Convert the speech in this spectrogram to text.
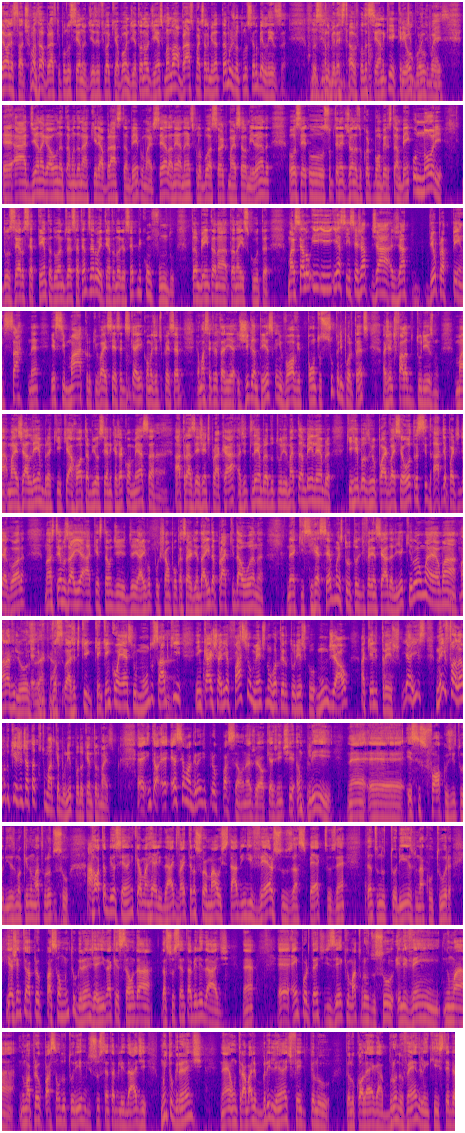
Olha só, deixa eu mandar um abraço aqui pro Luciano Dias. Ele falou aqui, ó, bom dia, tô na audiência. Manda um abraço pro Marcelo Miranda, tamo junto. Luciano Beleza. Luciano Beleza, tá, o Luciano que criou o grupo aí. É, a Diana Gaúna tá mandando aquele abraço também pro Marcelo, né? A Nancy falou boa sorte, Marcelo Miranda. Ou seja, o subtenente Jonas do Corpo Bombeiros também. O Nori do 070, do ano 070, 080. Nori, eu sempre me confundo. Também tá na, tá na escuta. Marcelo, e, e, e assim, você já, já, já deu para pensar, né? Esse macro que vai ser, você disse que aí, como a gente percebe, é uma secretaria gigantesca, envolve pontos super importantes. A gente fala do turismo, mas, mas já lembra que, que a rota bioceânica já começa é. a trazer gente para cá. A gente lembra do turismo, mas também lembra que Ribas do Rio Pardo vai ser outra cidade a partir de agora. Nós temos aí a, a questão de, de, aí vou puxar um pouco a sardinha da ida para Aquidauana, né? Que se recebe uma estrutura diferenciada ali, aquilo é uma é uma maravilhoso, é, né, cara? Você, a gente que quem, quem conhece o mundo sabe é. que encaixaria facilmente no roteiro turístico mundial aquele trecho. E aí, nem falamos do que a gente já está acostumado, que é bonito, podoqueno e tudo mais. É, então, é, essa é uma grande preocupação, né, Joel? Que a gente amplie né, é, esses focos de turismo aqui no Mato Grosso do Sul. A rota bioceânica é uma realidade, vai transformar o estado em diversos aspectos, né, tanto no turismo, na cultura, e a gente tem uma preocupação muito grande aí na questão da, da sustentabilidade, né? É, é, importante dizer que o Mato Grosso do Sul ele vem numa, numa preocupação do turismo de sustentabilidade muito grande, né? Um trabalho brilhante feito pelo pelo colega Bruno Wendling, que esteve,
